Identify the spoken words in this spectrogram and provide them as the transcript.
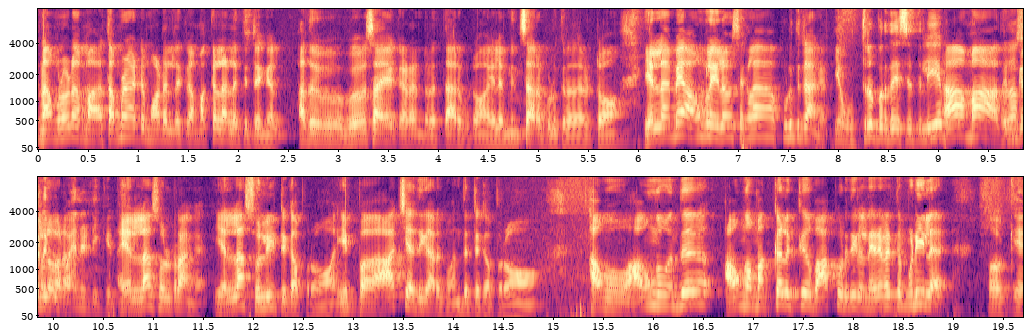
நம்மளோட ம- தமிழ்நாட்டு மாடல் இருக்கிற மக்கள் நல திட்டங்கள் அது விவசாய கடன் ரத்தா இருக்கட்டும் இல்ல மின்சாரம் கொடுக்கறதா இருக்கட்டும் எல்லாமே அவங்கள இலவசங்களா கொடுத்துட்டாங்க. ஏன் உத்தரப்பிரதேசத்திலேயே ஆமா அதுதான் சொல்ல வரேன் எல்லாம் சொல்றாங்க. எல்லாம் சொல்லிட்டுக்கு அப்புறம் இப்போ ஆட்சி அதிகாரத்துக்கு வந்துட்டுக்கு அப்புறம் அவங்க அவங்க வந்து அவங்க மக்களுக்கு வாக்குறுதிகள் நிறைவேற்ற முடியல. ஓகே.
